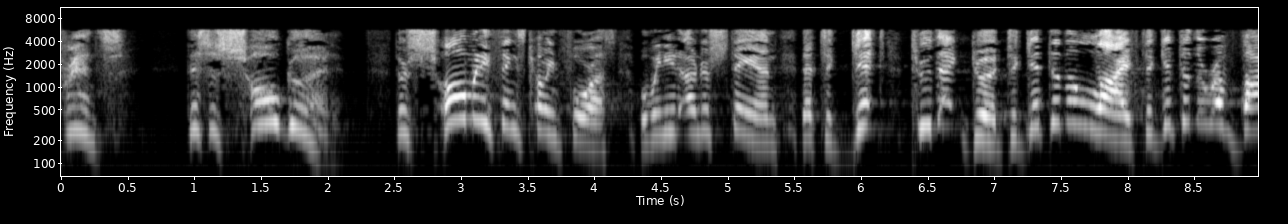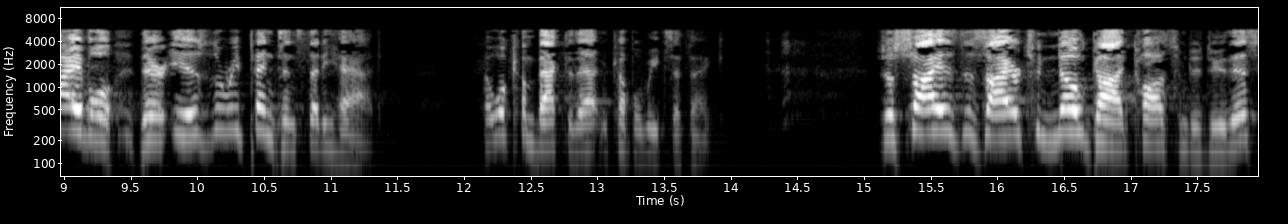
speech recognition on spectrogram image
Friends, this is so good. There's so many things coming for us, but we need to understand that to get to that good, to get to the life, to get to the revival, there is the repentance that he had. And we'll come back to that in a couple weeks, I think. Josiah's desire to know God caused him to do this.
